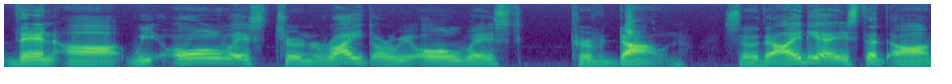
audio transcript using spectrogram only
then uh, we always turn right or we always curve down. So the idea is that uh,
